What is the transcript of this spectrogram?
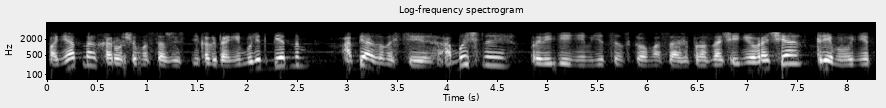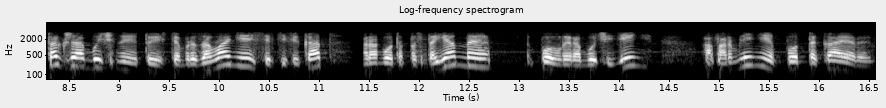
понятно, хороший массажист никогда не будет бедным. Обязанности обычные, проведение медицинского массажа по назначению врача. Требования также обычные, то есть образование, сертификат, работа постоянная, полный рабочий день, оформление под ТК РФ.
